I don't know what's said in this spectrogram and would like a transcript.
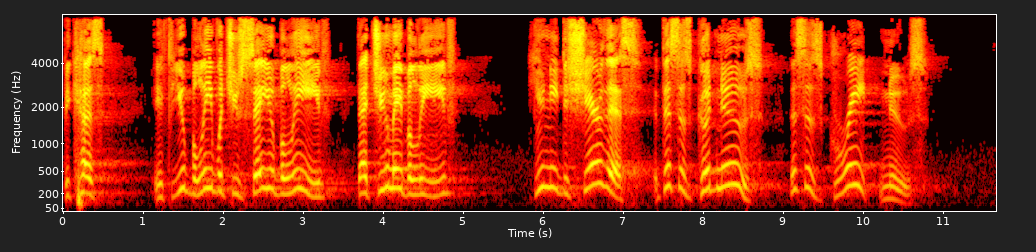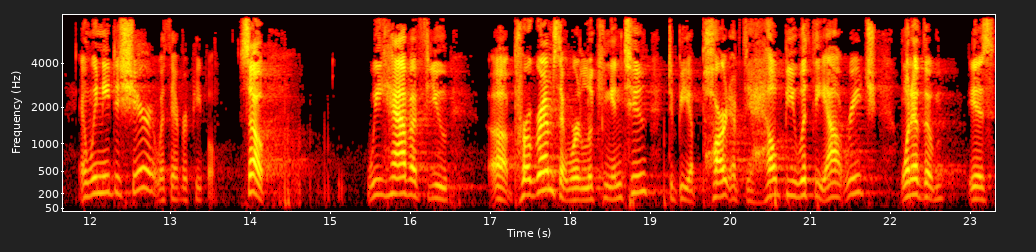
Because if you believe what you say you believe, that you may believe, you need to share this. This is good news. This is great news. And we need to share it with every people. So, we have a few uh, programs that we're looking into to be a part of to help you with the outreach. One of them is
